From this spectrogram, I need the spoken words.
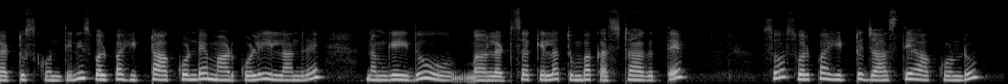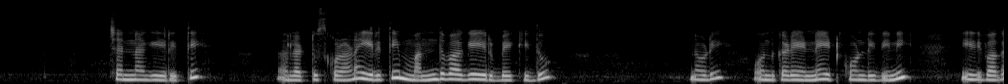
ಲಟ್ಟಿಸ್ಕೊತೀನಿ. ಸ್ವಲ್ಪ ಹಿಟ್ಟು ಹಾಕ್ಕೊಂಡೇ ಮಾಡ್ಕೊಳ್ಳಿ. ಇಲ್ಲಾಂದರೆ ನಮಗೆ ಇದು ಲಟ್ಸೋಕ್ಕೆಲ್ಲ ತುಂಬ ಕಷ್ಟ ಆಗುತ್ತೆ. ಸೊ ಸ್ವಲ್ಪ ಹಿಟ್ಟು ಜಾಸ್ತಿ ಹಾಕ್ಕೊಂಡು ಚೆನ್ನಾಗಿ ಈ ರೀತಿ ಲಟ್ಟಿಸ್ಕೊಳ್ಳೋಣ. ಈ ರೀತಿ ಮಂದವಾಗೇ ಇರಬೇಕಿದು. ನೋಡಿ, ಒಂದು ಕಡೆ ಎಣ್ಣೆ ಇಟ್ಕೊಂಡಿದ್ದೀನಿ. ಇವಾಗ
